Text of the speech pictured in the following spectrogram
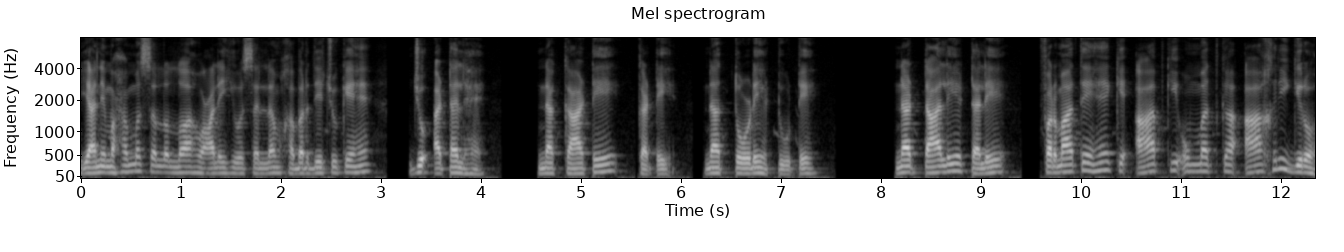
یعنی محمد صلی اللہ علیہ وسلم خبر دے چکے ہیں، جو اٹل ہے۔ نہ کاٹے کٹے، نہ توڑے ٹوٹے، نہ ٹالے ٹلے فرماتے ہیں کہ آپ کی امت کا آخری گروہ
